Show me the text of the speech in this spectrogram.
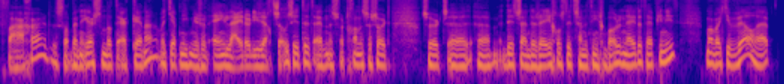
vager. Dus ik ben de eerste om dat te erkennen. Want je hebt niet meer zo'n één leider die zegt zo zit het. En een soort, gewoon een soort, soort eh, ehm, dit zijn de regels, dit zijn de tien geboden. Nee, dat heb je niet. Maar wat je wel hebt,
